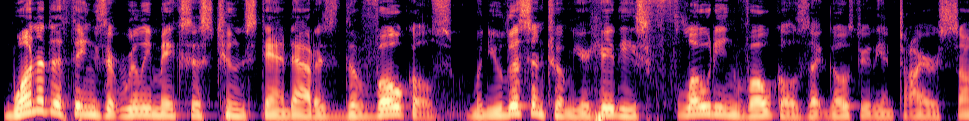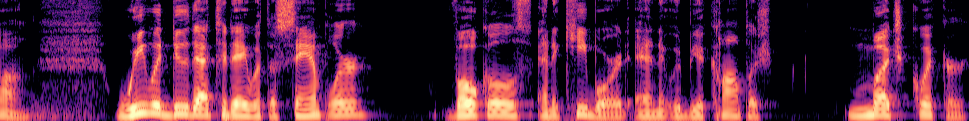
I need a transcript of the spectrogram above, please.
One of the things that really makes this tune stand out is the vocals. When you listen to them, you hear these floating vocals that go through the entire song. We would do that today with a sampler, vocals, and a keyboard, and it would be accomplished much quicker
